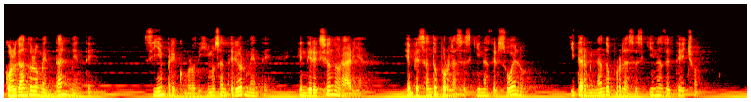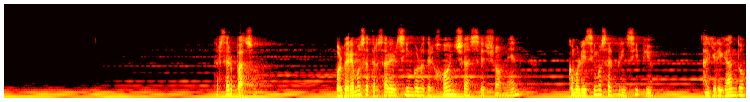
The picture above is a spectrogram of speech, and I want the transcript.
colgándolo mentalmente, siempre como lo dijimos anteriormente, en dirección horaria, empezando por las esquinas del suelo y terminando por las esquinas del techo. Tercer paso. Volveremos a trazar el símbolo del Honsha Shonen como lo hicimos al principio, agregando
